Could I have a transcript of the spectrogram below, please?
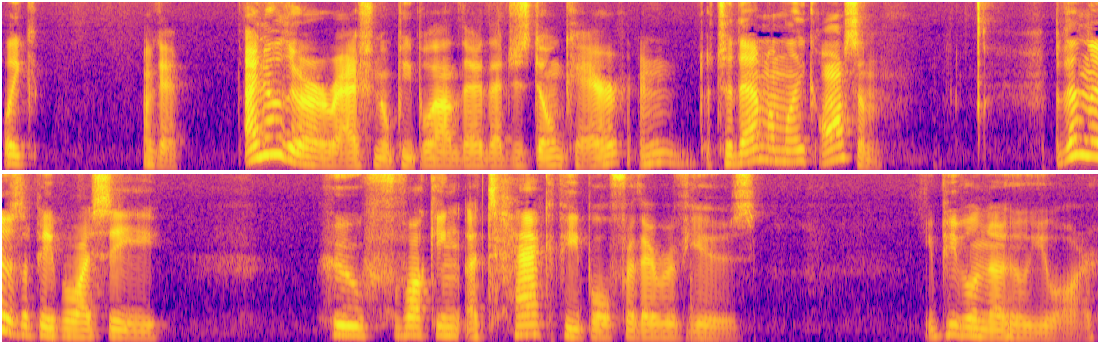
Like, okay, I know there are rational people out there that just don't care, and to them, I'm like, awesome. But then there's the people I see who fucking attack people for their reviews. You people know who you are.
